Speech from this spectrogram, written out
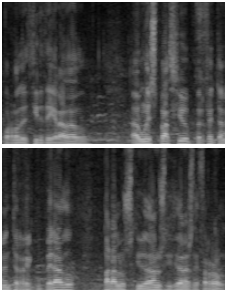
por no decir degradado, a un espacio perfectamente recuperado para los ciudadanos y ciudadanas de Ferrol.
